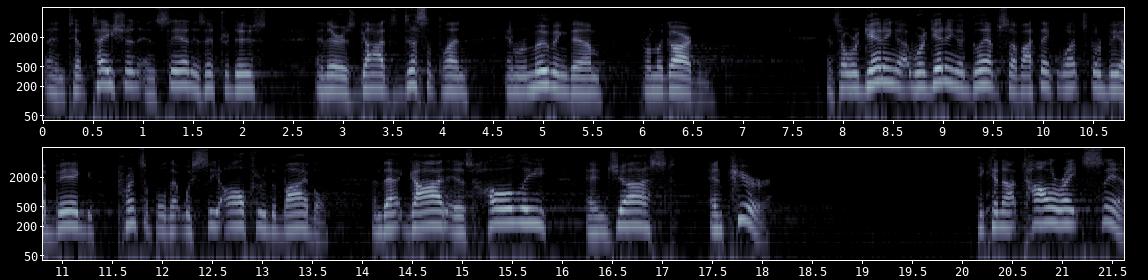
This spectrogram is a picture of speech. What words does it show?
and temptation and sin is introduced, and there is God's discipline in removing them from the garden. And so we're getting a, we're getting a glimpse of, I think, what's going to be a big principle that we see all through the Bible, and that God is holy and just and pure. He cannot tolerate sin.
